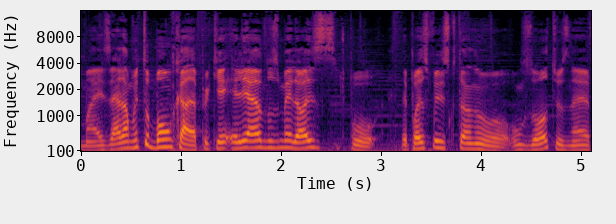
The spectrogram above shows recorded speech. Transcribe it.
Mas era muito bom, cara, porque ele era um dos melhores, tipo, depois eu fui escutando uns outros, né,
